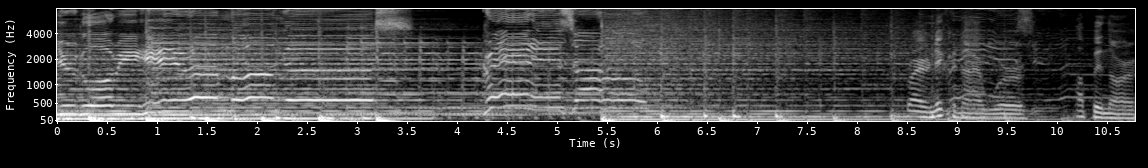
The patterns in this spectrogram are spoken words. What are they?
Your glory here among us. Great is our hope. Friar Nick and I were up in our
